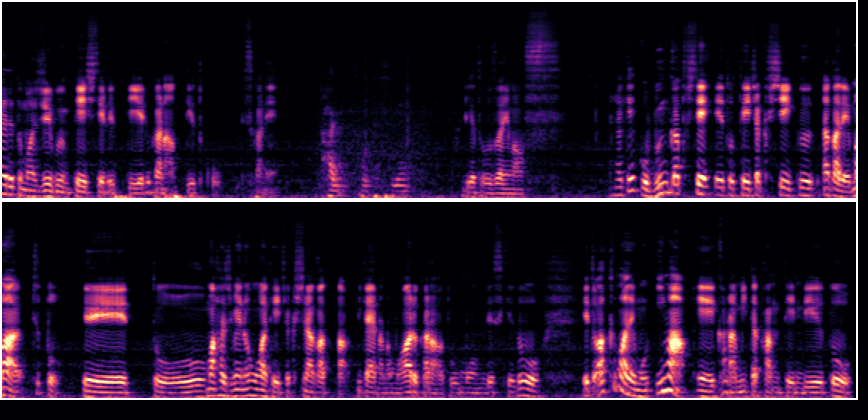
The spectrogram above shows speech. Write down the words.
えるとまあ十分ペイしてるって言えるかなっていうところですかね。はい、そうですね。ありがとうございます。結構文化として、えー、と定着していく中で、まあ、ちょっと、えーっと、まあ、初めの方が定着しなかったみたいなのもあるかなと思うんですけど、えっと、あくまでも今、えーから見た観点で言うと、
